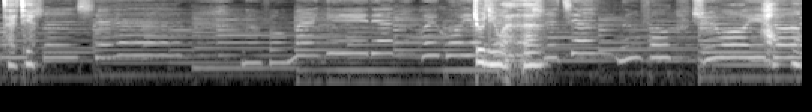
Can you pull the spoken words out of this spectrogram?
再见。祝你晚安，好梦。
